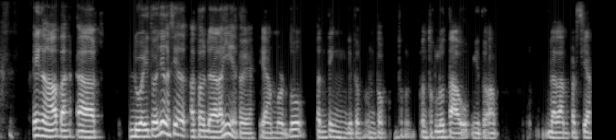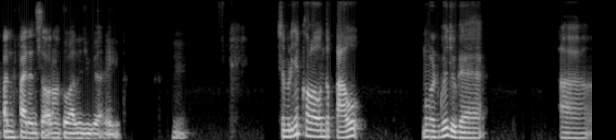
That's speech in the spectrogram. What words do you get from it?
eh, nggak apa. Uh, dua itu aja nggak sih? Atau ada lagi atau ya? Yang menurut lu penting gitu untuk untuk untuk lu tahu gitu dalam persiapan financial orang tua lu juga kayak gitu. Hmm. Sebenarnya kalau untuk tahu, menurut gue juga uh,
